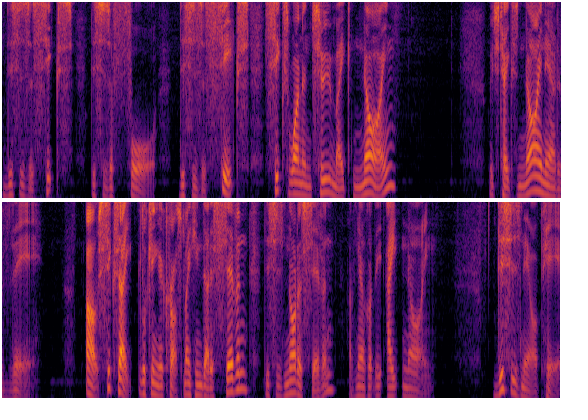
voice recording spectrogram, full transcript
This is a 6. This is a 4. This is a 6. 6, 1 and 2 make 9, which takes 9 out of there. Oh, 6, 8, looking across, making that a 7. This is not a 7. I've now got the 8, 9. This is now a pair.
